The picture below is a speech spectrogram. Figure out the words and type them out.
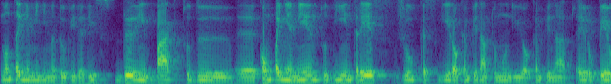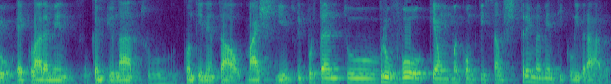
não tenho a mínima dúvida disso, de impacto, de eh, acompanhamento, de interesse. Julgo que a seguir ao Campeonato do Mundo e ao Campeonato Europeu é claramente o campeonato continental mais seguido e, portanto, provou que é uma competição extremamente equilibrada.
